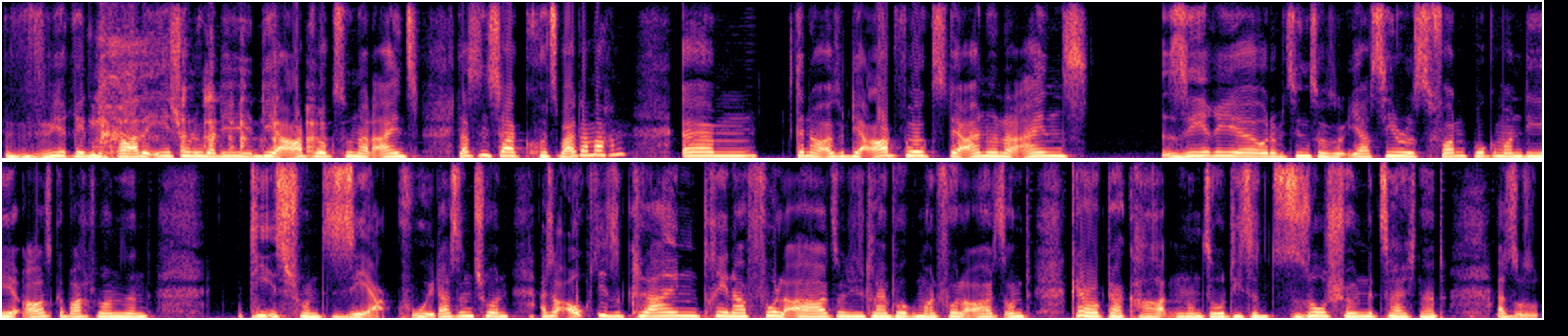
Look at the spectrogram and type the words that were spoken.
Wir reden gerade eh schon über die, die Artworks 101. Lass uns da kurz weitermachen. Ähm, genau, also die Artworks der 101 Serie oder beziehungsweise ja, Series von Pokémon, die rausgebracht worden sind, die ist schon sehr cool. Da sind schon, also auch diese kleinen Trainer Full Arts und diese kleinen Pokémon Full Arts und Charakterkarten und so, die sind so schön gezeichnet. Also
